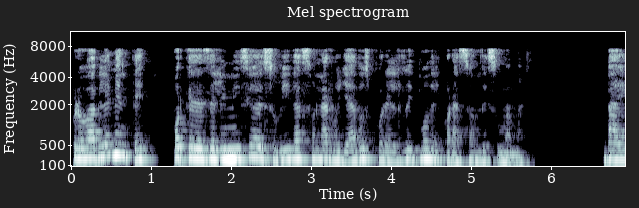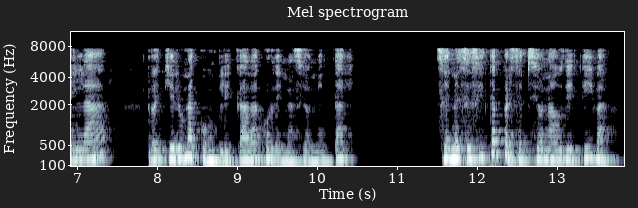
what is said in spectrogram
probablemente porque desde el inicio de su vida son arrullados por el ritmo del corazón de su mamá. Bailar requiere una complicada coordinación mental. Se necesita percepción auditiva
